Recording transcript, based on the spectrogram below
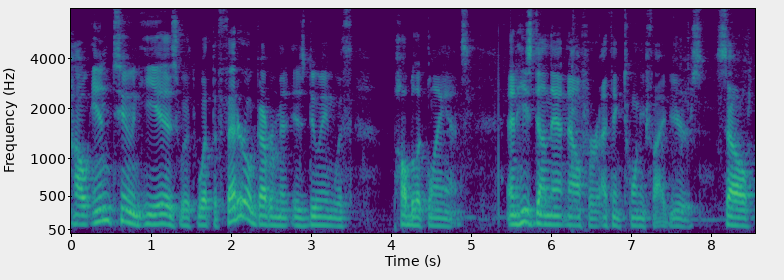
how in tune he is with what the federal government is doing with public lands. And he's done that now for, I think, 25 years. So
